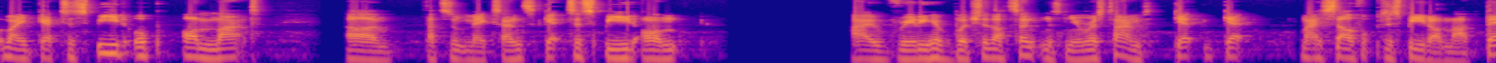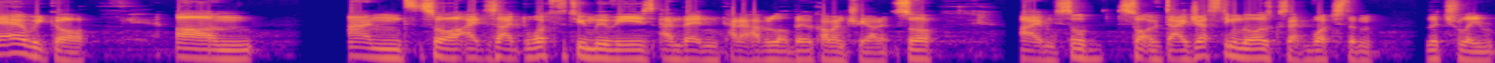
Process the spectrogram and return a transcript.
like get to speed up on that. Um, that doesn't make sense. Get to speed on. I really have butchered that sentence numerous times. Get get myself up to speed on that. There we go. Um, and so I decided to watch the two movies and then kind of have a little bit of commentary on it. So I'm still sort of digesting those because I've watched them literally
